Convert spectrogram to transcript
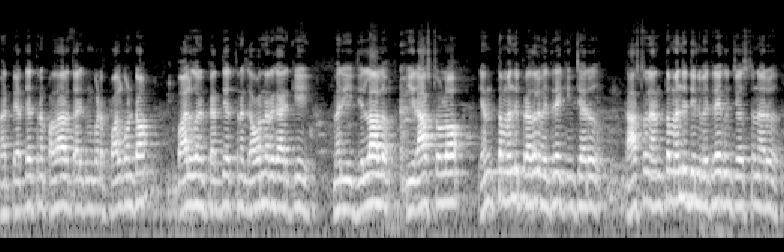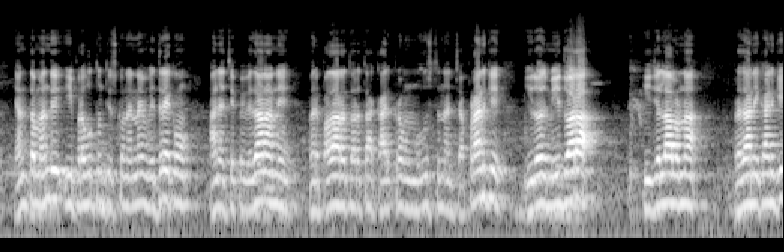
మరి పెద్ద ఎత్తున పదహారు తారీఖున కూడా పాల్గొంటాం. పాల్గొని పెద్ద ఎత్తున గవర్నర్ గారికి మరి ఈ జిల్లాలో ఈ రాష్ట్రంలో ఎంతమంది ప్రజలు వ్యతిరేకించారు రాష్ట్రంలో ఎంతమంది దీన్ని వ్యతిరేకం చేస్తున్నారు ఎంతమంది ఈ ప్రభుత్వం తీసుకున్న నిర్ణయం వ్యతిరేకం అనే చెప్పే విధానాన్ని మరి పదహారో తరగతి కార్యక్రమం ముగుస్తుందని చెప్పడానికి ఈరోజు మీ ద్వారా ఈ జిల్లాలో ఉన్న ప్రధానికానికి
